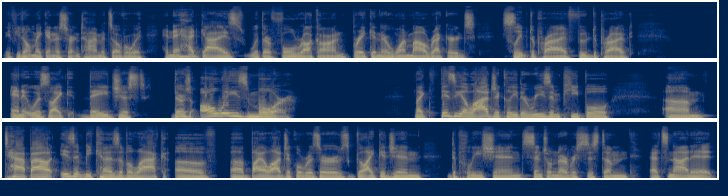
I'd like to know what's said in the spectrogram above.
If you don't make it in a certain time, it's over with. And they had guys with their full ruck on, breaking their one mile records, sleep deprived, food deprived. And it was like they just there's always more. Like physiologically, the reason people um, tap out isn't because of a lack of uh, biological reserves, glycogen depletion, central nervous system. That's not it.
